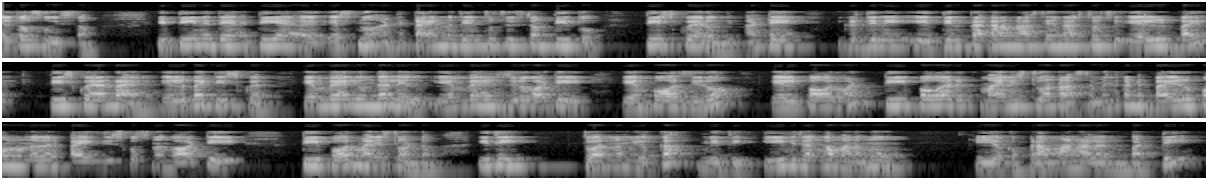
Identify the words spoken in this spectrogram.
ఎల్తో చూపిస్తాం ఈ టీని టీ ఎస్ను అంటే టైం దేంతో చూస్తాం? టీతో టీ స్క్వేర్ ఉంది. అంటే ఇక్కడ దీని దీని ప్రకారం రాస్తే ఏం రాసుకోవచ్చు? ఎల్ బై టీ స్క్వేర్ అని రాయాలి. L by T square M value ఉందా? లేదు. ఎం వాల్యూ జీరో కాబట్టి M power zero L power one T power minus two అని రాస్తాం. ఎందుకంటే బై రూపంలో ఉన్నదాన్ని పైకి తీసుకొస్తున్నాం కాబట్టి టీ పవర్ మైనస్ టూ అంటాం. ఇది త్వరణం యొక్క మితి. ఈ విధంగా మనము ఈ యొక్క ప్రమాణాలను బట్టి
